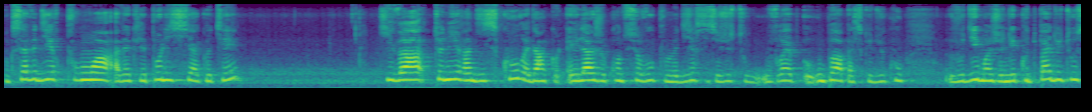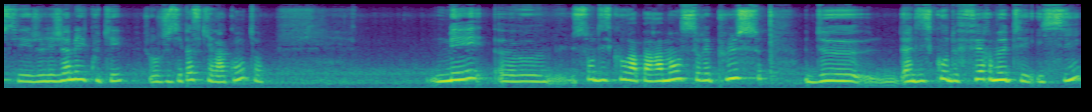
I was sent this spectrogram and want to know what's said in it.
Donc ça veut dire pour moi, avec les policiers à côté, qui va tenir un discours, et, là je compte sur vous pour me dire si c'est juste ou, vrai ou pas, parce que du coup, je vous dis, moi je n'écoute pas du tout, je ne l'ai jamais écouté, je ne sais pas ce qu'il raconte, mais euh, son discours apparemment serait plus de un discours de fermeté ici,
